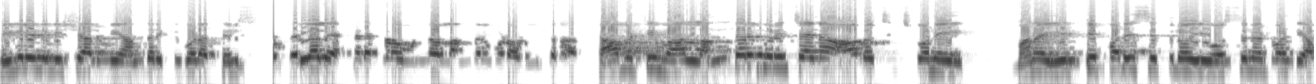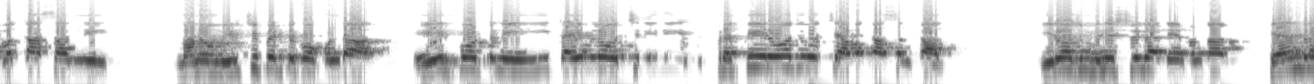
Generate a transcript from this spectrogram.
మిగిలిన విషయాలు మీ అందరికీ కూడా తెలుసు. పిల్లలు ఎక్కడెక్కడ ఉన్న వాళ్ళందరూ కూడా అడుగుతున్నారు. కాబట్టి వాళ్ళందరి గురించి అయినా ఆలోచించుకొని మన ఎట్టి పరిస్థితిలో ఈ వస్తున్నటువంటి అవకాశాన్ని మనం విడిచిపెట్టుకోకుండా ఎయిర్పోర్ట్ని ఈ టైంలో వచ్చిన ఇది ప్రతిరోజు వచ్చే అవకాశం కాదు. ఈ రోజు మినిస్టర్గా నేనున్నాను. కేంద్ర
